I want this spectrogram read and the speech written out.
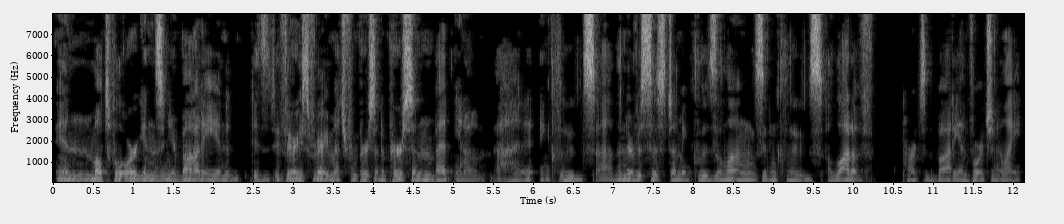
in multiple organs in your body, and it, it, varies very much from person to person. But you know, uh, it includes uh, the nervous system, includes the lungs, it includes a lot of parts of the body, unfortunately.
